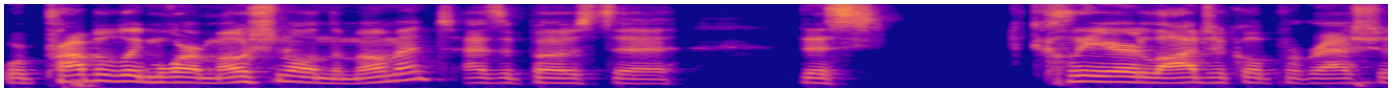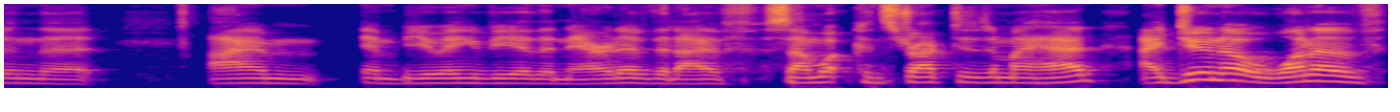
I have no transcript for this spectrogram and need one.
were probably more emotional in the moment as opposed to this clear logical progression that I'm imbuing via the narrative that I've somewhat constructed in my head. I do know one of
